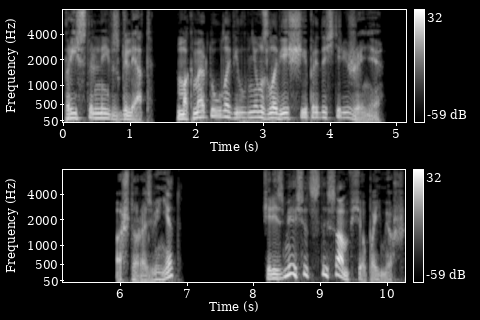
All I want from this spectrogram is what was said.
пристальный взгляд. Макмерду уловил в нем зловещие предостережения. — А что, разве нет? — Через месяц ты сам все поймешь.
